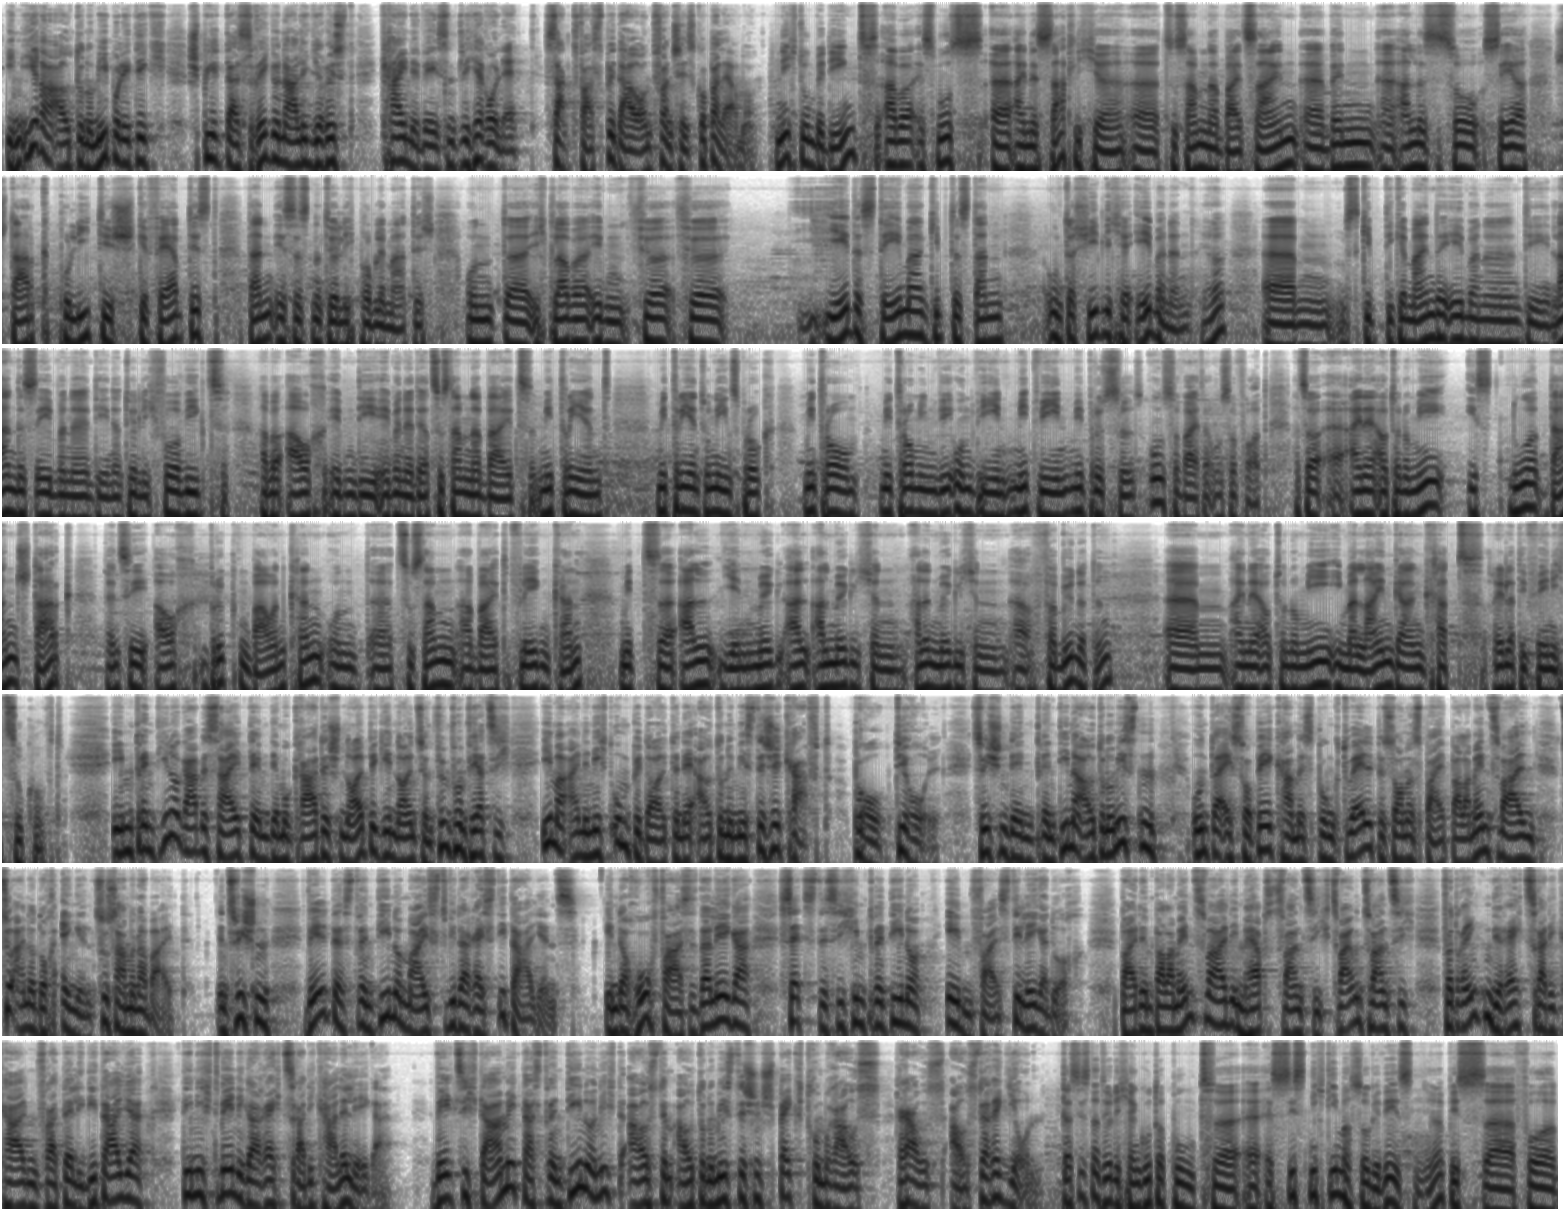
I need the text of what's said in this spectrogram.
In ihrer Autonomiepolitik spielt das regionale Gerüst keine wesentliche Rolle sagt fast bedauernd Francesco Palermo. Nicht unbedingt, aber es muss äh, eine sachliche äh, Zusammenarbeit sein. Äh, wenn äh, alles so sehr stark politisch gefärbt ist, dann ist es natürlich problematisch. Und äh, ich glaube eben für, für jedes Thema gibt es dann unterschiedliche Ebenen. Ja? Ähm, es gibt die Gemeindeebene, die Landesebene, die natürlich vorwiegt, aber auch eben die Ebene der Zusammenarbeit mit Trient, mit Trient und Innsbruck, mit Rom, mit Rom und Wien, mit Wien, mit Brüssel und so weiter und so fort. Also äh, eine Autonomie ist nur dann stark, wenn sie auch Brücken bauen kann und äh, Zusammenarbeit pflegen kann mit äh, all, jen, all, all möglichen, allen möglichen äh, Verbündeten. Ähm, eine Autonomie im Alleingang hat relativ wenig Zukunft. Im Trentino gab es seit dem demokratischen Neubeginn 1945 immer eine nicht unbedeutende autonomistische Kraft pro Tirol. Zwischen den Trentiner Autonomisten und der SVP kam es punktuell, besonders bei Parlamentswahlen, zu einer doch engen Zusammenarbeit. Inzwischen wählt das Trentino meist wie der Rest Italiens. In der Hochphase der Lega setzte sich im Trentino ebenfalls die Lega durch. Bei den Parlamentswahlen im Herbst 2022 verdrängten die rechtsradikalen Fratelli d'Italia die nicht weniger rechtsradikale Lega. Wählt sich damit das Trentino nicht aus dem autonomistischen Spektrum raus, raus aus der Region? Das ist natürlich ein guter Punkt. Äh, es ist nicht immer so gewesen. Ja? Bis äh, vor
